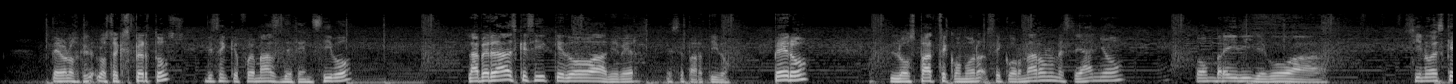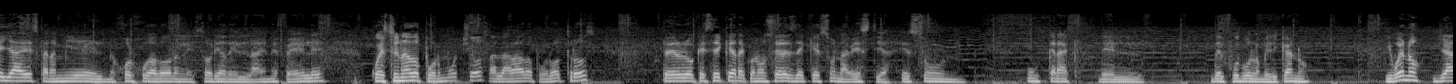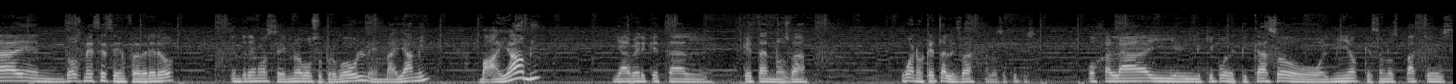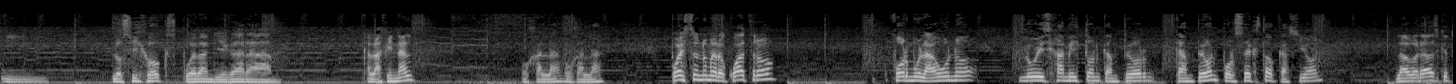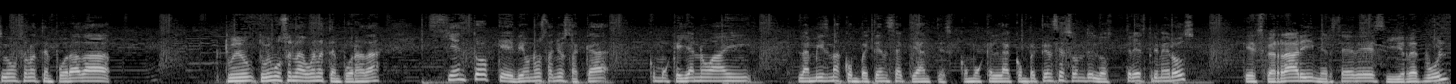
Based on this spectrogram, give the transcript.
pero los, los expertos dicen que fue más defensivo. La verdad es que sí quedó a deber ese partido. Pero los Pats se, se coronaron este año. Tom Brady llegó a... Si no es que ya es para mí el mejor jugador en la historia de la NFL. Cuestionado por muchos, alabado por otros. Pero lo que sí hay que reconocer es de que es una bestia. Es un, un crack del, del fútbol americano. Y bueno, ya en dos meses, en febrero, tendremos el nuevo Super Bowl en Miami. Miami. Y a ver qué tal, qué tal nos va. Bueno, qué tal les va a los equipos. Ojalá y el equipo de Picasso o el mío, que son los Packers y los Seahawks, puedan llegar a, a la final. Ojalá, ojalá. Puesto número 4, Fórmula 1, Lewis Hamilton campeón, campeón por sexta ocasión. La verdad es que tuvimos una temporada, tuvimos una buena temporada. Siento que de unos años acá, como que ya no hay la misma competencia que antes. Como que la competencia son de los tres primeros, que es Ferrari, Mercedes y Red Bull.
